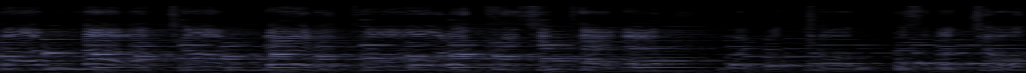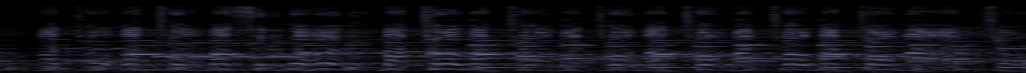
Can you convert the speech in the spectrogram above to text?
なんならチャンネル登録してね。ゴリマッチョボスマッチョマッチョマッチョマッスルボーマッチョマッチョマッチョマッチョマッチョマッチョマッチョ。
